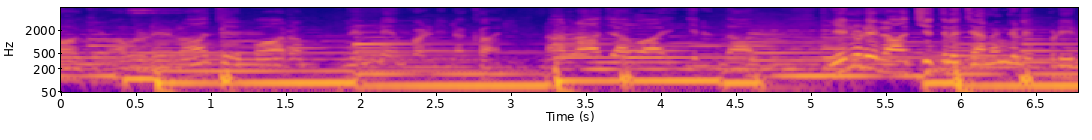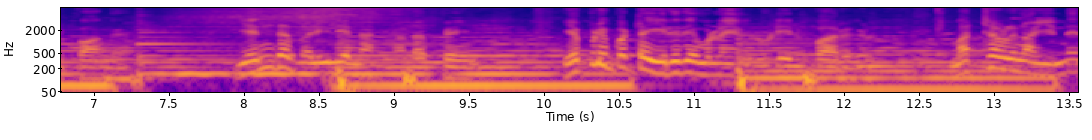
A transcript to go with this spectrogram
பார்க்கிறோம். அவருடைய ராஜ பாரம் நிர்ணயம் பண்ணின காரியம். நான் ராஜாவாய் இருந்தால் என்னுடைய ராஜ்யத்தில் ஜனங்கள் எப்படி இருப்பாங்க? எந்த வழியிலே நான் நடப்பேன்? எப்படிப்பட்ட இருதயம் உள்ளவர்களோடு இருப்பார்கள்? மற்றவர்களை நான் என்ன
